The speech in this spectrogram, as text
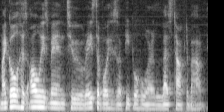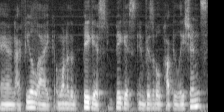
my goal has always been to raise the voices of people who are less talked about and i feel like one of the biggest biggest invisible populations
